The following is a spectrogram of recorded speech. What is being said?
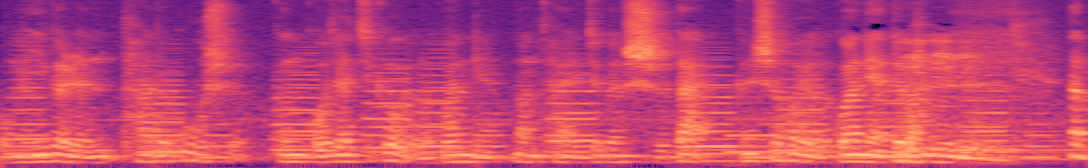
我们一个人他的故事跟国家机构有了关联，那么他也就跟时代、跟社会有了关联，对吧？嗯嗯那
